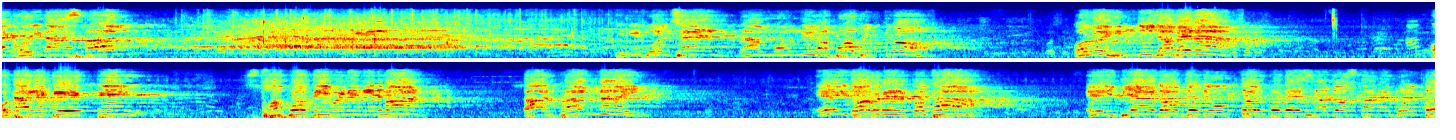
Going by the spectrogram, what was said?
এক হরিদাস পাল? তিনি বলছেন রাম মন্দির অপবিত্র কোন হিন্দু যাবে না। ওটা নাকি একটি স্থপতি মানে নির্মাণ, তার প্রাণ নাই। এই ধরনের কথা, এই বিয়াদব যদি উত্তরপ্রদেশ রাজস্থানে বলতো,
